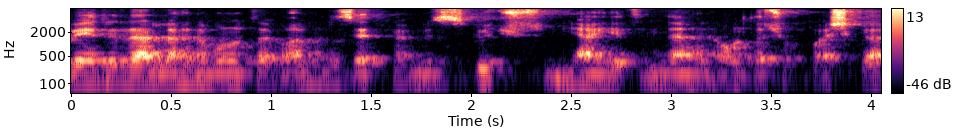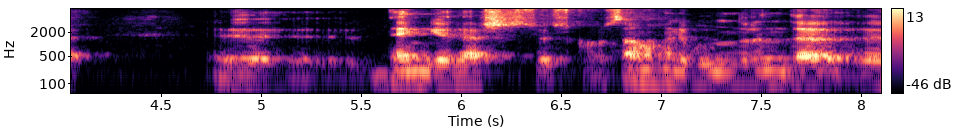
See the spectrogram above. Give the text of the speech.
verilerle hani bunu tabii analiz etmemiz güç. Nihayetinde hani orada çok başka e, dengeler söz konusu ama hani bunların da e,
